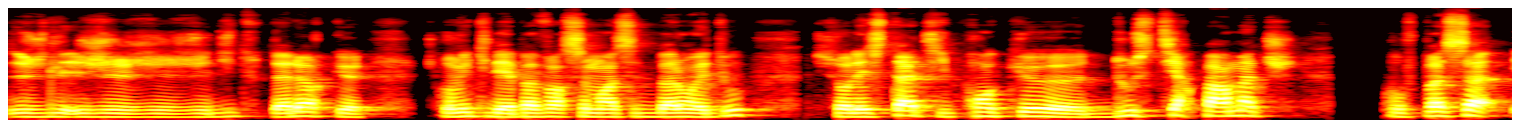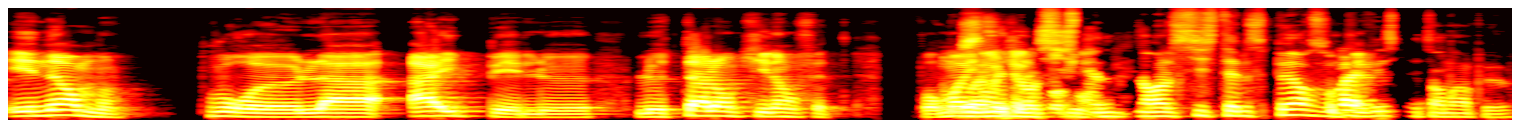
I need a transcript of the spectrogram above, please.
j'ai dit tout à l'heure que je trouvais qu'il n'avait pas forcément assez de ballons et tout. Sur les stats, il prend que 12 tirs par match. Je trouve pas ça énorme pour la hype et le, le talent qu'il a, en fait. Pour moi, Ouais, il dans, le système, dans le système Spurs, on Ouais. pouvait s'y attendre un peu.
